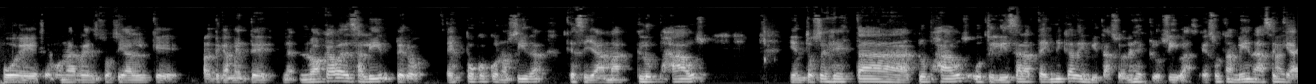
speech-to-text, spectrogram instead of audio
pues es una red social que prácticamente no acaba de salir, pero es poco conocida, que se llama Clubhouse y entonces esta Clubhouse utiliza la técnica de invitaciones exclusivas. Eso también hace que haya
